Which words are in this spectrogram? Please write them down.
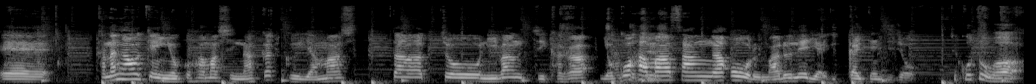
えー神奈川県横浜市中区山下町2番地加賀横浜サンガホールマルネリア1階展示場。ってことは、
